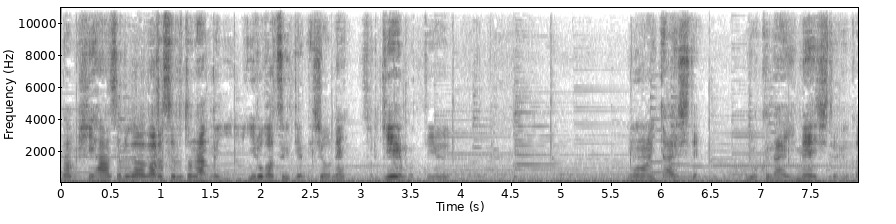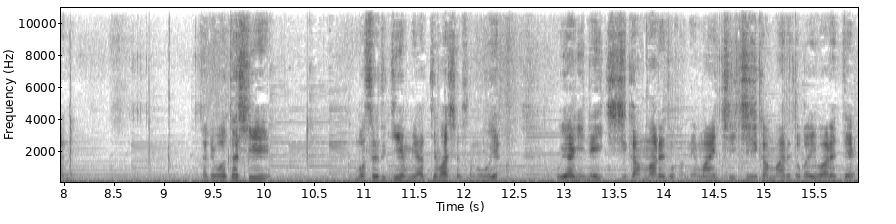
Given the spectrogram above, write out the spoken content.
多分批判する側からするとなんか色がついてるんでしょうね。そのゲームっていうものに対して。良くないイメージというかね。だって私まあそれでゲームやってましたその親親にね1時間までとかね。毎日1時間までとか言われて。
